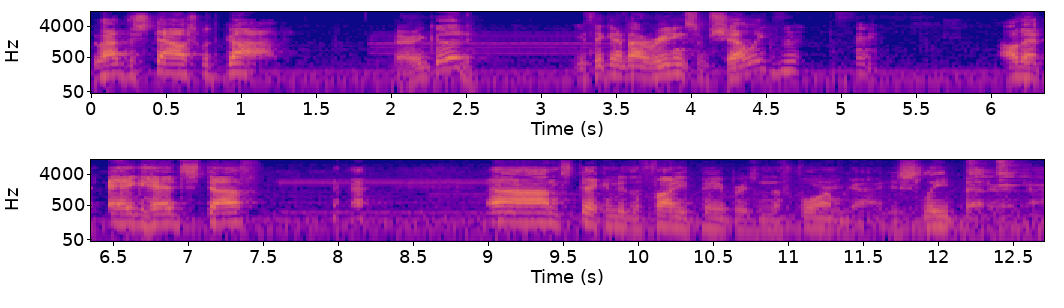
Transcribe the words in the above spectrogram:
who had the stoush with God. Very good. You thinking about reading some Shelley? All that egghead stuff. Ah, I'm sticking to the funny papers and the form guide. You sleep better at night.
